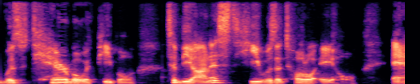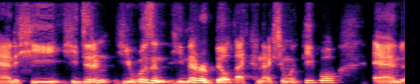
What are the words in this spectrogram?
was terrible with people. To be honest, he was a total a-hole. And he he didn't he wasn't he never built that connection with people and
